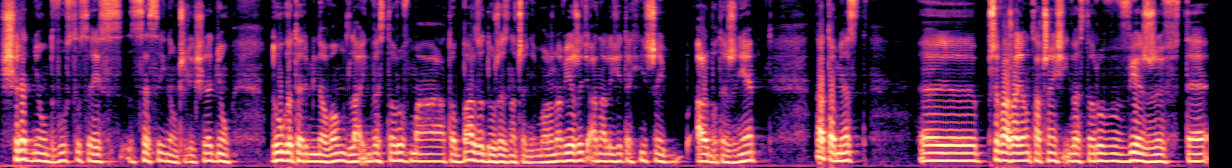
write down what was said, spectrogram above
średnią 200-sesyjną, czyli średnią długoterminową. Dla inwestorów ma to bardzo duże znaczenie. Można wierzyć analizie technicznej albo też nie. Natomiast yy, przeważająca część inwestorów wierzy w te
